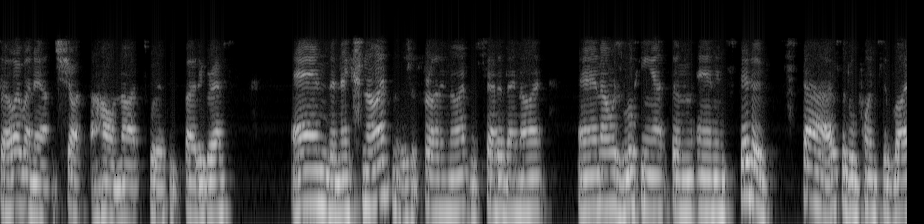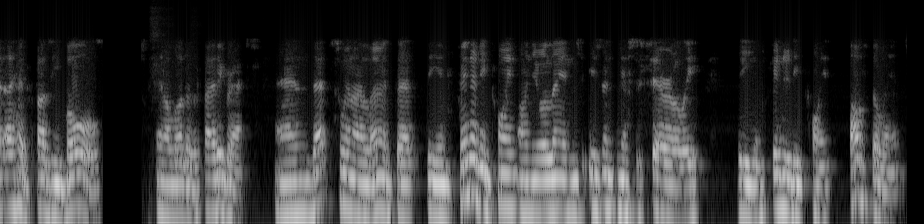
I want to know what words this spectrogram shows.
So I went out and shot a whole night's worth of photographs. And the next night, it was a Friday night and a Saturday night, and I was looking at them, and instead of stars, little points of light, I had fuzzy balls in a lot of the photographs. And that's when I learned that the infinity point on your lens isn't necessarily the infinity point of the lens.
